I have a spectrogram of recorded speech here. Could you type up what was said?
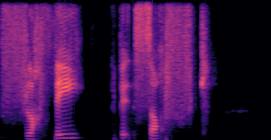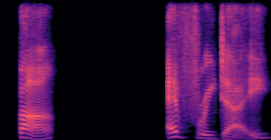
fluffy, a bit soft. But every day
